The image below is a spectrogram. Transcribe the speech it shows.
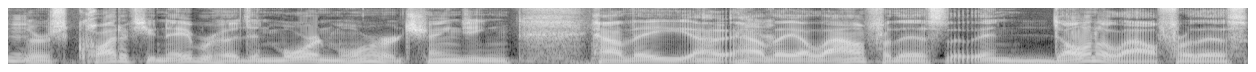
Mm-hmm. there's quite a few neighborhoods, and more and more are changing how they uh, how they allow for this and don't allow for this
